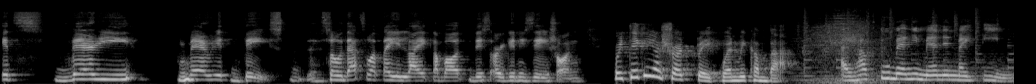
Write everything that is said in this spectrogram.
it's very merit based. So that's what I like about this organization. We're taking a short break when we come back. I have too many men in my team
